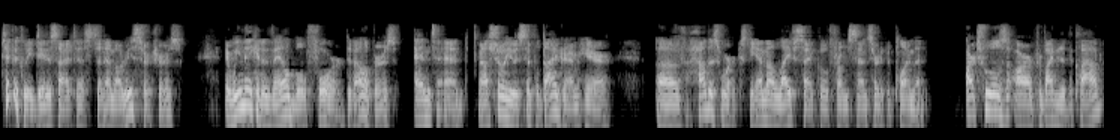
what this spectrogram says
typically data scientists and ML researchers, and we make it available for developers end to end. I'll show you a simple diagram here of how this works, the ML lifecycle from sensor to deployment. Our tools are provided in the cloud.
